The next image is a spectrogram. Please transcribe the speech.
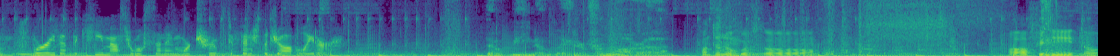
I worry that the Keymaster will send in more troops to finish the job later. There'll be no later for Lara. Quanto è lungo sto... Oh, finito.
